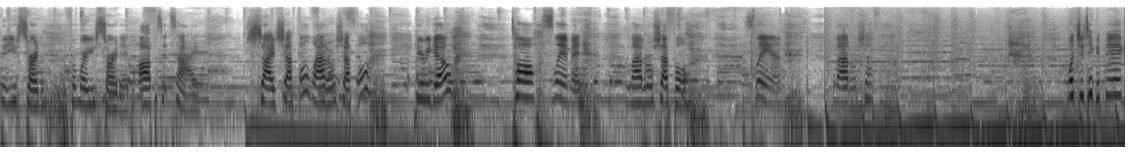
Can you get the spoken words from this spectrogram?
that you started from where you started. Opposite side. Side shuffle, lateral shuffle. Here we go. Tall, slam it. Lateral shuffle. Slam. Lateral shuffle. Once you take a big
